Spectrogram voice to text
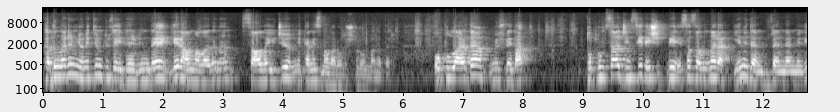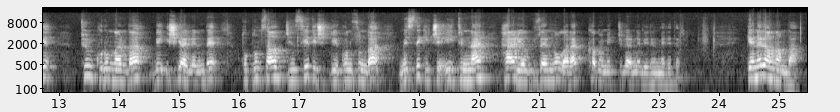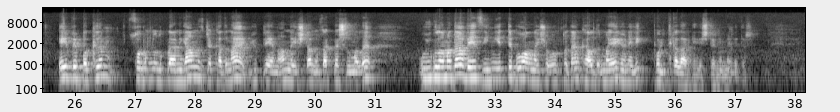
Kadınların yönetim düzeylerinde yer almalarının sağlayıcı mekanizmalar oluşturulmalıdır. Okullarda müfredat, toplumsal cinsiyet eşitliği esas alınarak yeniden düzenlenmeli. Tüm kurumlarda ve iş yerlerinde toplumsal cinsiyet eşitliği konusunda meslek içi eğitimler her yıl düzenli olarak kamu emekçilerine verilmelidir. Genel anlamda ev ve bakım sorumluluklarını yalnızca kadına yükleyen anlayıştan uzaklaşılmalı. Uygulamada ve zihniyette bu anlayışı ortadan kaldırmaya yönelik politikalar geliştirilmelidir.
